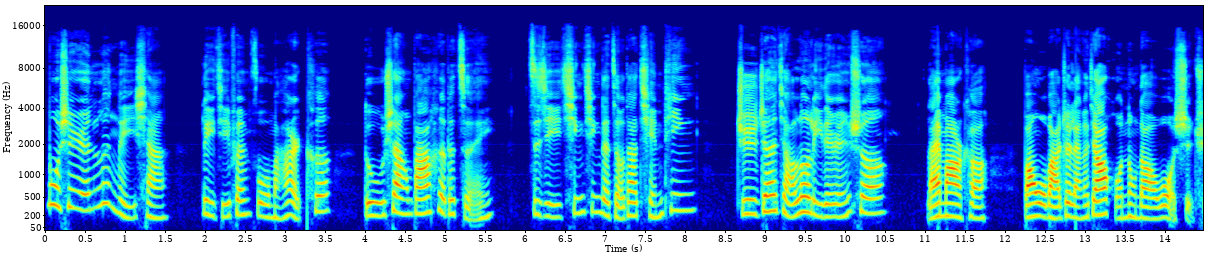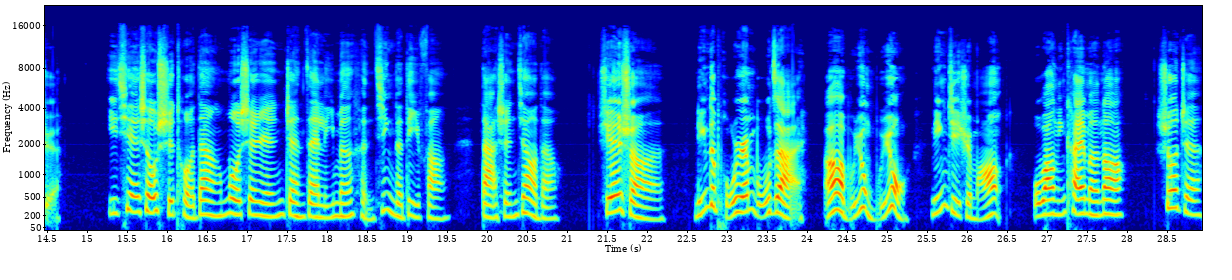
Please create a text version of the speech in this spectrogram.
陌生人愣了一下，立即吩咐马尔科堵上巴赫的嘴。自己轻轻地走到前厅，指着角落里的人说：“来，马尔科，帮我把这两个家伙弄到卧室去。”一切收拾妥当，陌生人站在离门很近的地方，大声叫道：“先生，您的仆人不在啊！不用，不用，您继续忙，我帮您开门呢。”说着，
